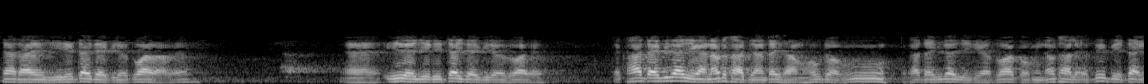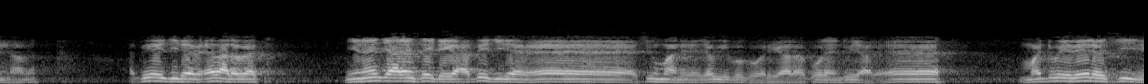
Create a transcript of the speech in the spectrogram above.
ချထားရင်ရေတွေတိုက်တိုက်ပြီးတော့သွားတာပဲအဲအေးတဲ့ရေတွေတိုက်တိုက်ပြီးတော့သွားတယ်တခါတိုက်ပြီးသားရေကနောက်တစ်ခါပြန်တိုက်တာမဟုတ်တော့ဘူးတခါတိုက်ပြီးသားရေတွေကသွားကုန်ပြီနောက်ထပ်လည်းအသေးသေးတိုက်နေတာပဲအသေးကြီးတယ်ပဲအဲ့ဒါလိုပဲမြင်နိုင်ကြတဲ့စိတ်တွေကအသိကြီးတဲ့ပဲရှုမှတ်နေတဲ့ယောဂီပုဂ္ဂိုလ်တွေကတော့ကိုယ်တိုင်တွေ့ရတယ် မတွေ့သေးလို့ရှိရ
